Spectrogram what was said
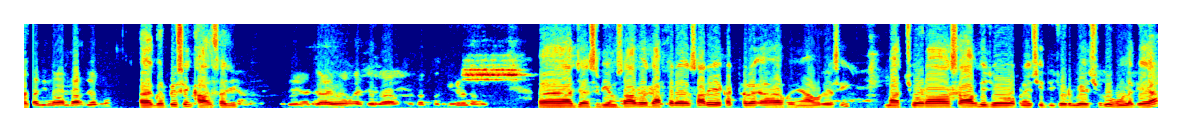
ਹਾਂਜੀ ਨਾਮ ਦੱਸ ਦਿਓ ਆਪਣਾ। ਅ, ਗੁਰਪ੍ਰੀਤ ਸਿੰਘ ਖਾਲਸਾ ਜੀ। ਤੇ ਅੱਜ ਆਏ ਹੋ ਇਸ ਜਗ੍ਹਾ ਦਾ ਕੀ ਕਹਿਣਾ ਚਾਹੁੰਦੇ ਅੱਜ ਐਸਡੀਐਮ ਸਾਹਿਬ ਦਫ਼ਤਰ ਸਾਰੇ ਇਕੱਠ ਹੋਏ ਆ ਔਰ ਅਸੀਂ। ਮਾਚੋੜਾ ਸਾਹਿਬ ਦੇ ਜੋ ਆਪਣੇ ਸ਼ਹੀਦੀ ਜੋੜ ਮੇਲ ਸ਼ੁਰੂ ਹੋਣ ਲੱਗੇ ਆ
